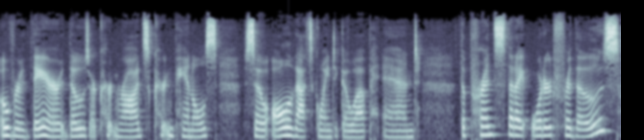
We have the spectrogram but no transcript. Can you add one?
Over there, those are curtain rods, curtain panels. So all of that's going to go up and the prints that I ordered for those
